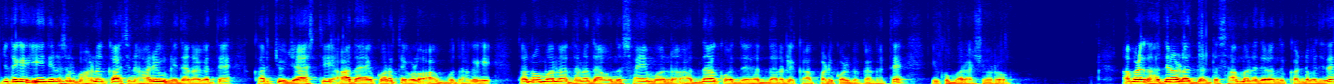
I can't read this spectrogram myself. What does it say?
ಜೊತೆಗೆ ಈ ದಿನ ಸ್ವಲ್ಪ ಹಣಕಾಸಿನ ಹರಿವು ನಿಧಾನ ಆಗುತ್ತೆ. ಖರ್ಚು ಜಾಸ್ತಿ, ಆದಾಯ ಕೊರತೆಗಳು ಆಗ್ಬೋದು. ಹಾಗಾಗಿ ತನುಮಾನ ಧನದ ಒಂದು ಸ್ವಯಂವನ್ನು ಹದಿನಾಲ್ಕು, ಹದಿನೈದು, ಹದಿನಾರರಲ್ಲಿ ಕಾಪಾಡಿಕೊಳ್ಬೇಕಾಗತ್ತೆ ಈ ಕುಂಭರಾಶಿಯವರು. ಆ ಬೆಳಗ್ಗೆ ಹದಿನೇಳು, ಹದಿನೆಂಟು ಸಾಮಾನ್ಯ ದಿನ ಕಂಡು ಬಂದಿದೆ.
